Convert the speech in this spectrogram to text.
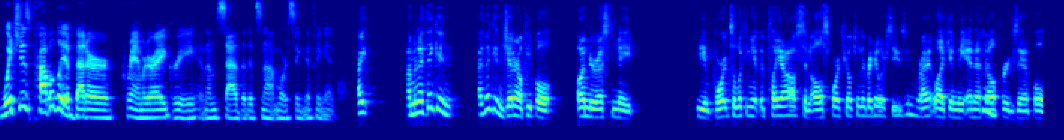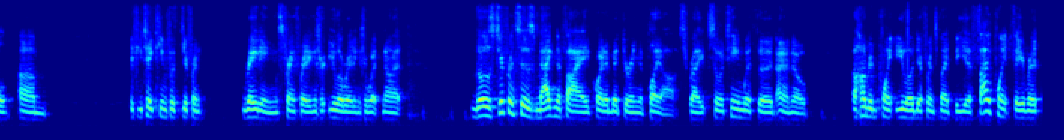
which is probably a better parameter. I agree. And I'm sad that it's not more significant. I, I mean, I think in, I think in general, people underestimate the importance of looking at the playoffs in all sports relative to the regular season, right? Like in the NFL, hmm. for example, um, if you take teams with different ratings, strength ratings or ELO ratings or whatnot, those differences magnify quite a bit during the playoffs, right? So a team with a, I don't know, a hundred point ELO difference might be a five point favorite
